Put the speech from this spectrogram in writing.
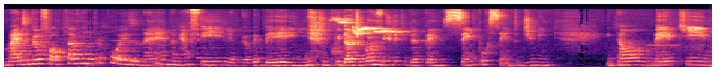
mas o meu foco estava em outra coisa, né? Na minha filha, meu bebê, em cuidar de uma vida que depende 100% de mim. Então, meio que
